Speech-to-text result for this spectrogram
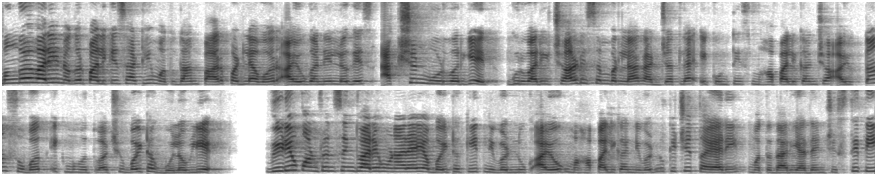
मंगळवारी नगरपालिकेसाठी मतदान पार पडल्यावर आयोगाने लगेच ऍक्शन मोडवर येत गुरुवारी चार डिसेंबरला राज्यातल्या एकोणतीस महापालिकांच्या आयुक्तांसोबत एक महत्वाची बैठक बोलवली आहे व्हिडिओ कॉन्फरन्सिंगद्वारे होणाऱ्या या बैठकीत निवडणूक आयोग महापालिका निवडणुकीची तयारी मतदार याद्यांची स्थिती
